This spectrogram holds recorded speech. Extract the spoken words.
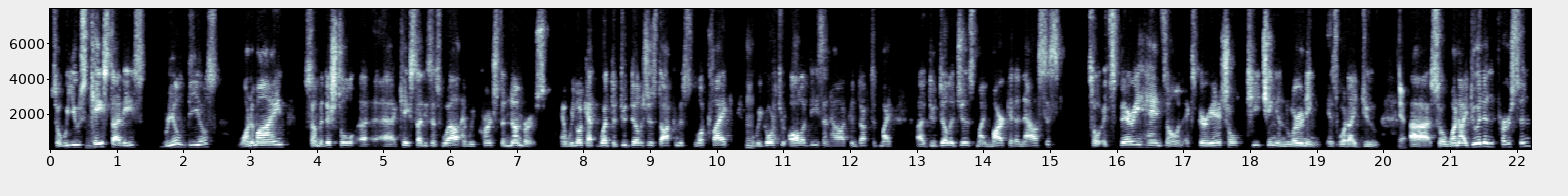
So we use hmm. case studies, real deals. One of mine, some additional uh, uh, case studies as well, and we crunch the numbers and we look at what the due diligence documents look like. Mm. We go through all of these and how I conducted my uh, due diligence, my market analysis. So it's very hands-on, experiential teaching and learning is what I do. Yeah. Uh, so when I do it in person,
